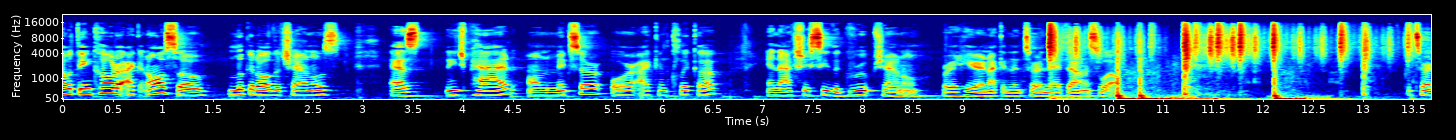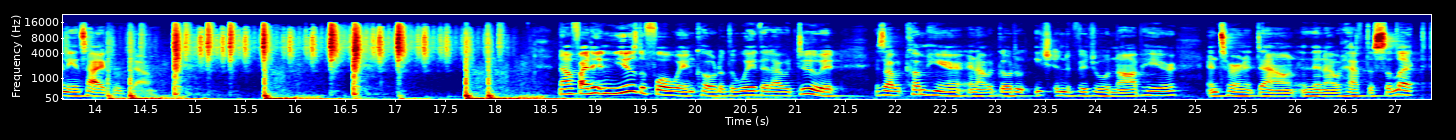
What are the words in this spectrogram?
Now with the encoder, I can also look at all the channels as each pad on the mixer, or I can click up and actually see the group channel right here, and I can then turn that down as well. I can turn the entire group down. Now, if I didn't use the four-way encoder, the way that I would do it is I would come here and I would go to each individual knob here and turn it down, and then I would have to select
